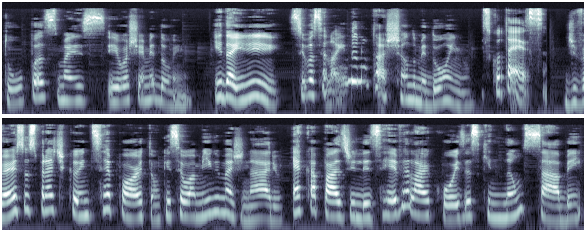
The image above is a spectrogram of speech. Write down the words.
tupas, mas eu achei medonho. E daí, se você ainda não tá achando medonho, Escuta essa. Diversos praticantes reportam que seu amigo imaginário é capaz de lhes revelar coisas que não sabem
